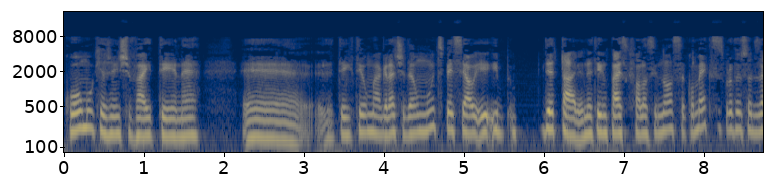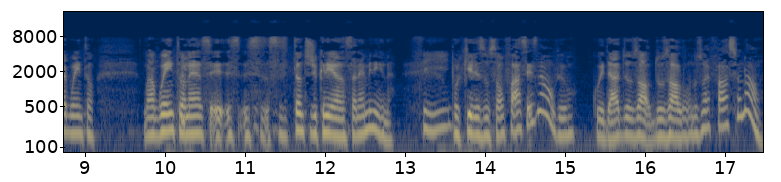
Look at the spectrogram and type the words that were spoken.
Como que a gente vai ter, né? É, tem que ter uma gratidão muito especial. E, e, detalhe, né? Tem pais que falam assim, nossa, como é que esses professores aguentam, aguentam, né? Esse, esse, esse tanto de criança, né, menina? Sim. Porque eles não são fáceis, não, viu? Cuidar dos, dos alunos não é fácil, não.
